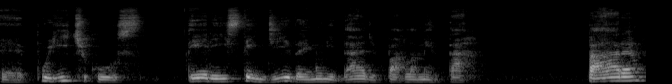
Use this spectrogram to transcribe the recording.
é, políticos terem estendido a imunidade parlamentar para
